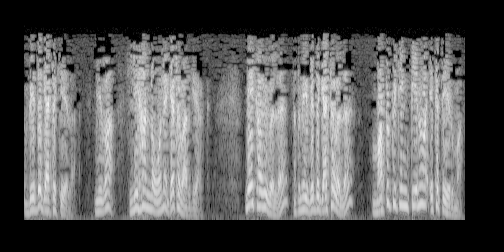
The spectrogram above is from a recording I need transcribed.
වෙද ගැට කියලා. මේවා ලිහන්න ඕනේ ගැට වර්ගයක්. මේ කවිවල නැත්නම් මේ වෙද ගැටවල මතු පිටින් තියෙනවා එක තේරුමක්.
